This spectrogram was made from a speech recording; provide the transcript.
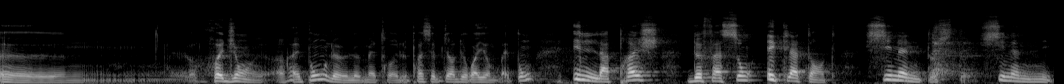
euh, répond, le, maître, le précepteur du royaume répond, il la prêche de façon éclatante. Shinen toste, shinen ni.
